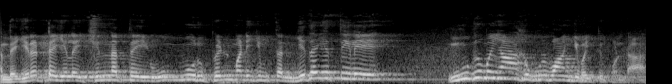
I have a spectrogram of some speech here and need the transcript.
அந்த இரட்டை இலை சின்னத்தை ஒவ்வொரு பெண்மணியும் தன் இதயத்திலே முழுமையாக உள்வாங்கி வைத்துக் கொண்டார்.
